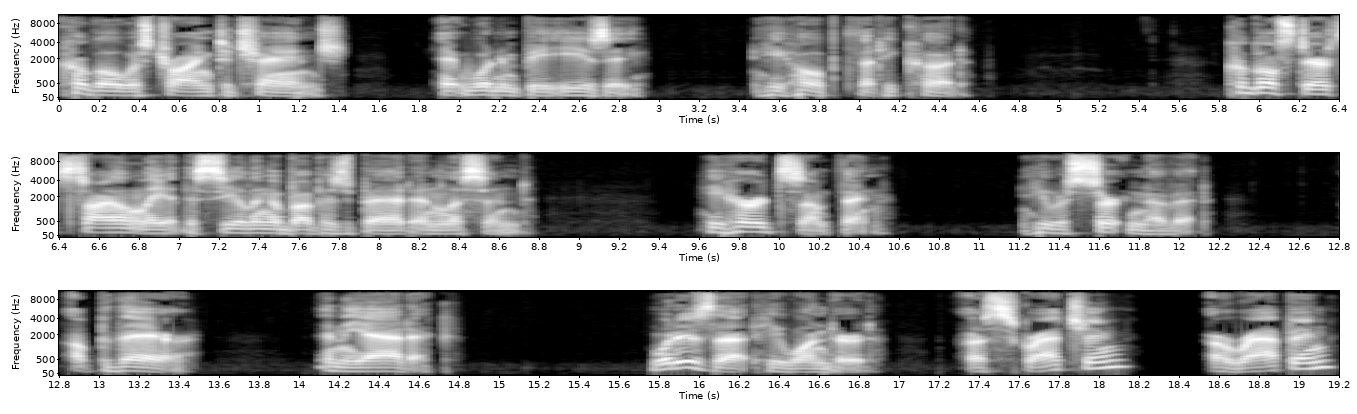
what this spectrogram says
Kugel was trying to change. It wouldn't be easy. He hoped that he could. Kugel stared silently at the ceiling above his bed and listened. He heard something. He was certain of it. Up there, in the attic. What is that, he wondered? A scratching? A rapping?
